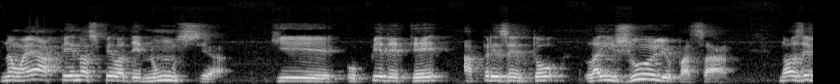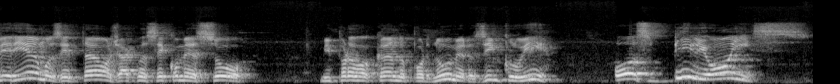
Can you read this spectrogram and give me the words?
não é apenas pela denúncia que o PDT apresentou lá em julho passado. Nós deveríamos, então, já que você começou me provocando por números, incluir os bilhões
